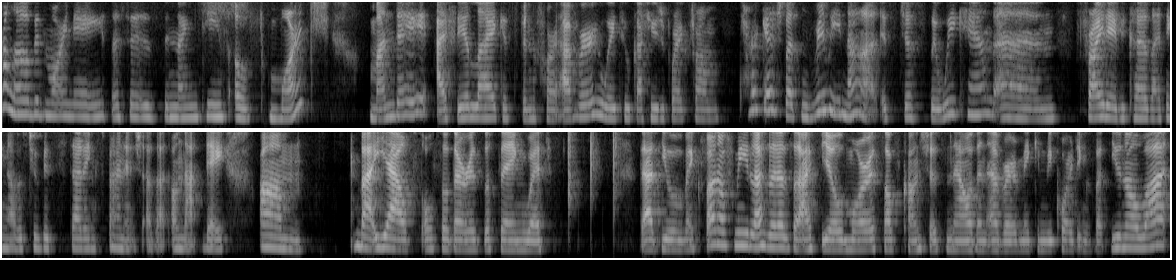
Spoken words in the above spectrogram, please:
Hello, good morning. This is the 19th of March, Monday. I feel like it's been forever. We took a huge break from Turkish, but really not. It's just the weekend and Friday because I think I was too busy studying Spanish at that, on that day. Um, but yeah, also there is the thing with that you make fun of me last night, so I feel more self conscious now than ever making recordings. But you know what?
